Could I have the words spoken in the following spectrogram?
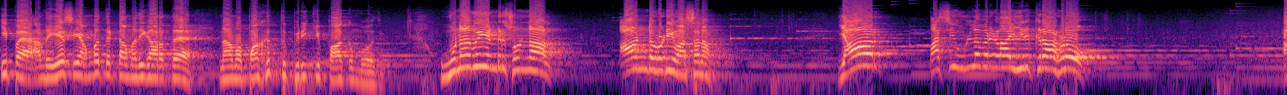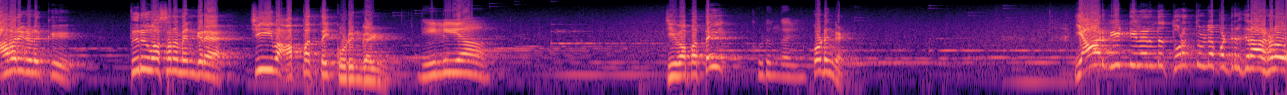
இப்ப அந்த ஏசை ஐம்பத்தெட்டாம் அதிகாரத்தை நாம பகுத்து பிரிக்கி பார்க்கும்போது உணவு என்று சொன்னால் ஆண்டவருடைய வசனம். யார் பசி உள்ளவர்களாய் இருக்கிறார்களோ அவர்களுக்கு திருவசனம் என்கிற ஜீவ அப்பத்தை கொடுங்கள். Hallelujah. ஜீவ அப்பத்தை கொடுங்கள். கொடுங்கள். யார் வீட்டிலிருந்து துரத்துள்ளப்பட்டிருக்கிறார்களோ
